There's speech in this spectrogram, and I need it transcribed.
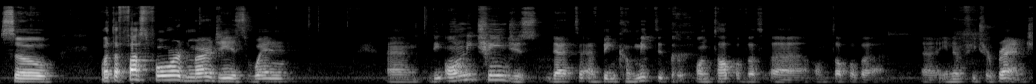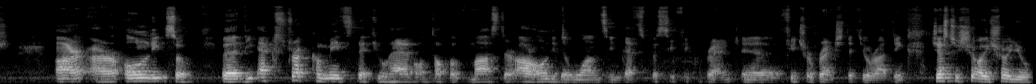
So what a fast forward merge is when um, the only changes that have been committed on top of a uh, on top of a uh, in a feature branch are, are only, so uh, the extra commits that you have on top of master are only the ones in that specific branch, uh, feature branch that you're adding. Just to show, show you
